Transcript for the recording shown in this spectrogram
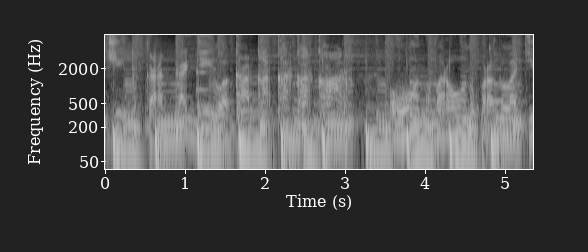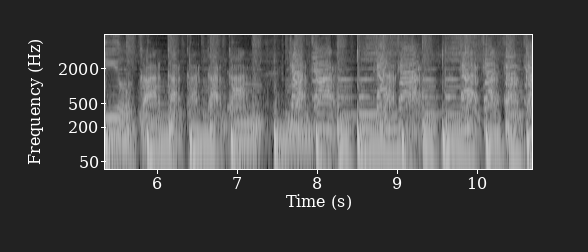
кричит крокодила, кар-кар-кар-кар-кар Он ворону проглотил, кар-кар-кар-кар-кар Кар-кар, кар-кар, кар-кар-кар-кар-кар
